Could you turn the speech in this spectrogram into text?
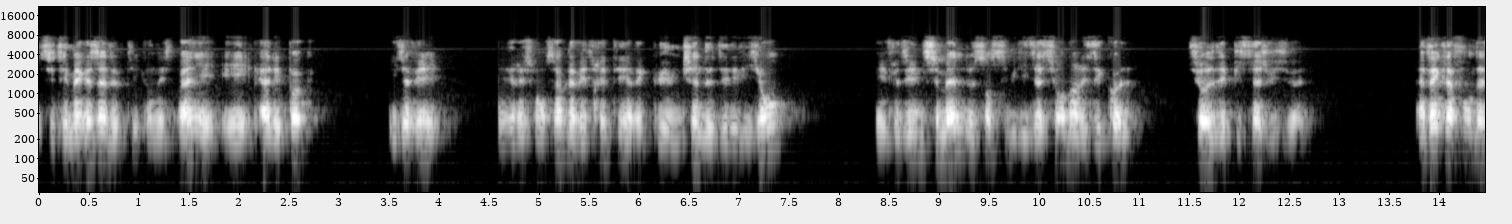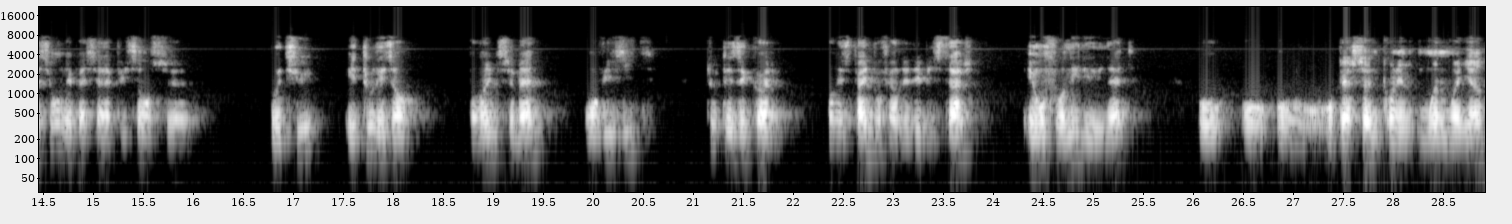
C'était un magasin d'optique en Espagne et, à l'époque, les responsables avaient traité avec une chaîne de télévision et ils faisaient une semaine de sensibilisation dans les écoles sur le dépistage visuel. Avec la fondation, on est passé à la puissance euh, au-dessus et tous les ans, pendant une semaine, on visite toutes les écoles en Espagne pour faire du dépistage et on fournit des lunettes aux, personnes qui ont les moins de moyens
